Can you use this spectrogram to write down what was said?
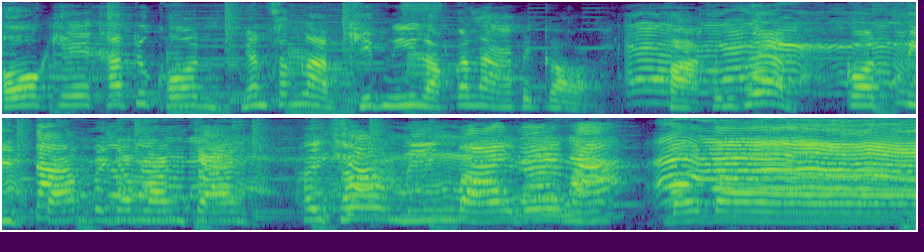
โอเคครับทุกคน งั้นสำหรับคลิปนี้เราก็ลาไปก่อน ฝากเพื่อนๆ กดติดตามเป็นกำลังใจ ให้ช่องบิงไว้ด้วยนะ บ๊ายบาย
